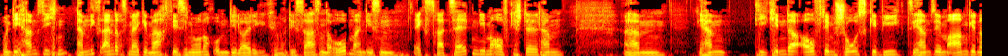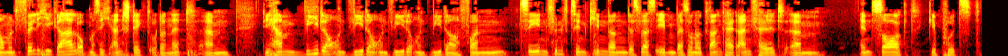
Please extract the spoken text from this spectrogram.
und die haben sich haben nichts anderes mehr gemacht, wie sie nur noch um die Leute gekümmert. Die saßen da oben an diesen extra Zelten, die wir aufgestellt haben. Ähm, die haben die Kinder auf dem Schoß gewiegt, sie haben sie im Arm genommen, völlig egal, ob man sich ansteckt oder nicht. Ähm, die haben wieder und wieder und wieder und wieder von 10, 15 Kindern, das was eben bei so einer Krankheit anfällt, ähm, entsorgt, geputzt,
